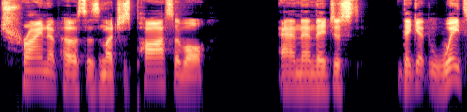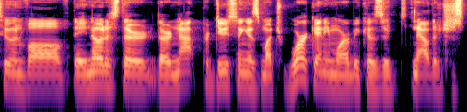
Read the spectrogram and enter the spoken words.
trying to post as much as possible, and then they just they get way too involved. They notice they're they're not producing as much work anymore because they're now they're just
